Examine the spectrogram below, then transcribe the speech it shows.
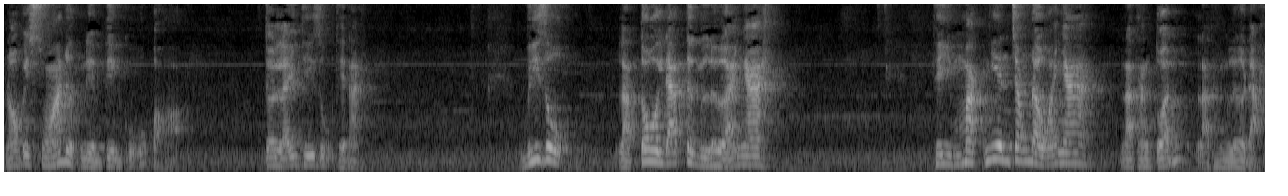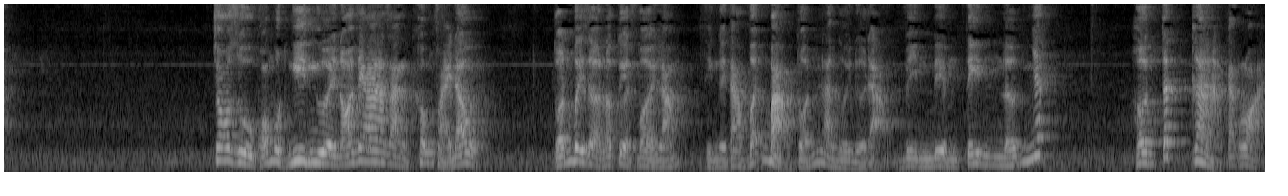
nó mới xóa được niềm tin cũ của họ. Tôi lấy thí dụ thế này. Ví dụ là tôi đã từng lừa anh A. Thì mặc nhiên trong đầu anh A là thằng Tuấn, là thằng lừa đảo cho dù có một nghìn người nói với A rằng không phải đâu, Tuấn bây giờ nó tuyệt vời lắm, thì người ta vẫn bảo Tuấn là người lừa đảo vì niềm tin lớn nhất hơn tất cả các loại.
